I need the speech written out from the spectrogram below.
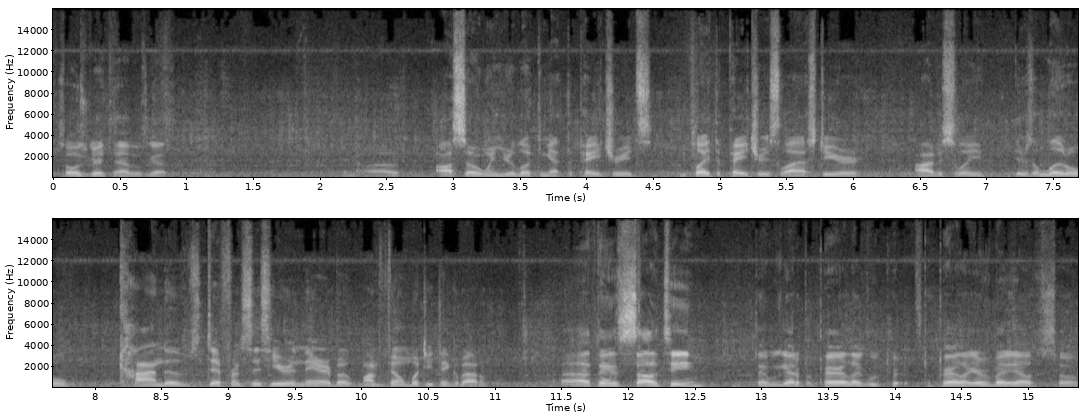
it's always great to have those guys. And, uh, also, when you're looking at the Patriots, you played the Patriots last year. Obviously, there's a little kind of differences here and there, but on film, what do you think about them? Uh, I think it's a solid team. I think we got to prepare like we pre- prepare like everybody else. So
